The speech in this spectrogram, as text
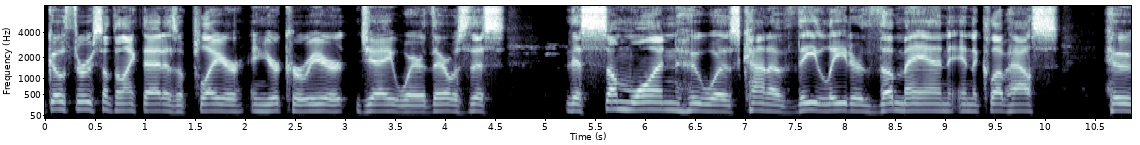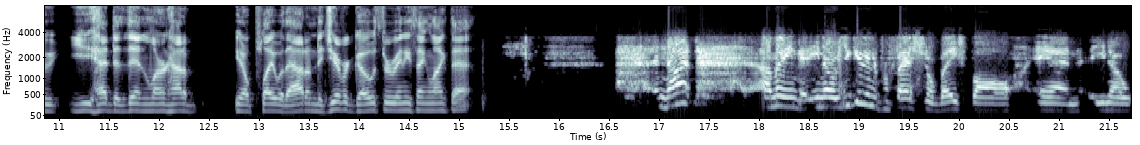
go through something like that as a player in your career, Jay, where there was this? this someone who was kind of the leader, the man in the clubhouse who you had to then learn how to, you know, play without him. Did you ever go through anything like that? Not, I mean, you know, you get into professional baseball and, you know,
